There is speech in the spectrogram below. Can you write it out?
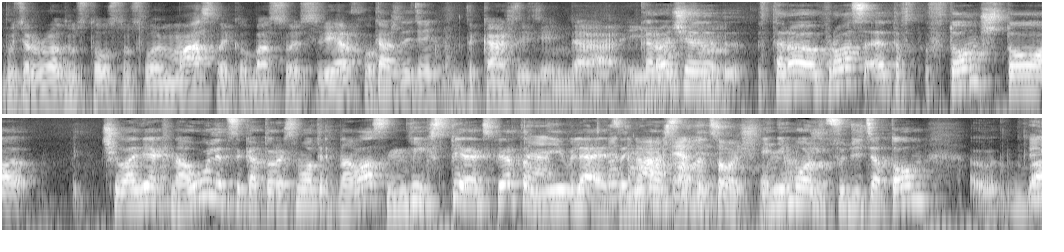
бутербродом с толстым слоем масла и колбасой сверху. Каждый день. Да, каждый день, да. Короче, общем, второй вопрос это в, в том, что человек на улице, который смотрит на вас, не экспер- экспертом Да, не является, вот не да, может это судить, точно. и не да. может судить о том, э, о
